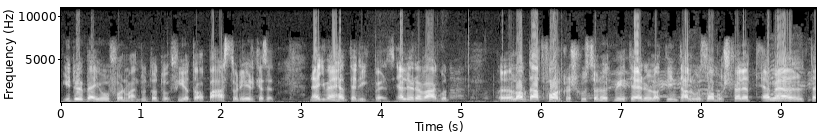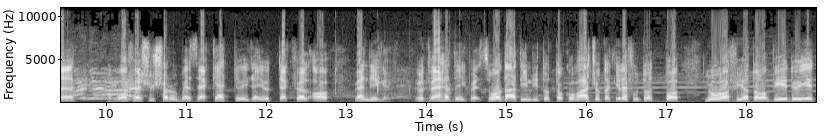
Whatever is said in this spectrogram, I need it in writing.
időben jóformán tudató fiatal pásztor érkezett. 47. perc. Előrevágott labdát Farkas 25 méterről a kintáló Zabos felett emelte a bal felső sarokba, ezzel kettő ide jöttek fel a vendégek. 57. perc. Szoldát indította Kovácsot, aki lefutotta jóval fiatalabb védőjét,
